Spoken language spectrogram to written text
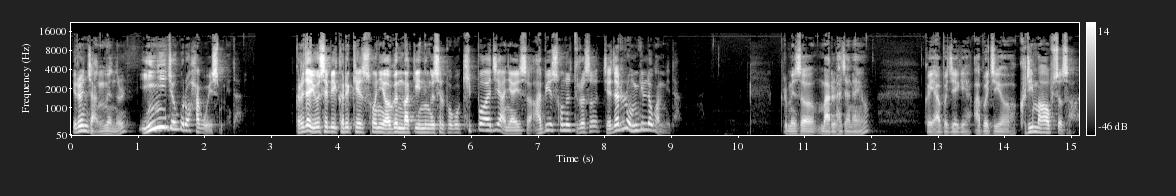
이런 장면을 인위적으로 하고 있습니다. 그러자 요셉이 그렇게 손이 어긋맞게 있는 것을 보고 기뻐하지 아니하여서 아비의 손을 들어서 제자를 옮기려고 합니다. 그러면서 말을 하잖아요. 그의 아버지에게 아버지여 그리 마옵소서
